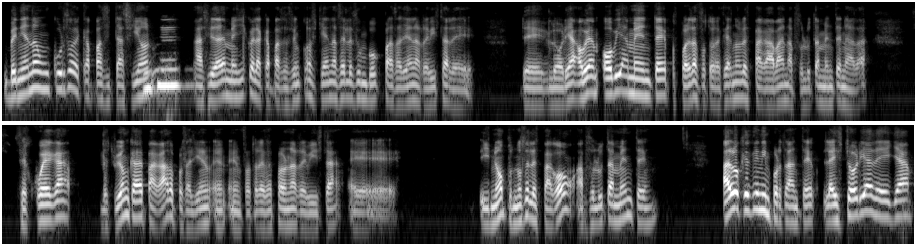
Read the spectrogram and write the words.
venían a un curso de capacitación a Ciudad de México y la capacitación consistía en hacerles un book para salir en la revista de, Gloria. obviamente, pues por esas fotografías no les pagaban absolutamente nada. Se juega, les tuvieron que haber pagado por salir en, fotografías para una revista. Eh, y no, pues no se les pagó absolutamente. Algo que es bien importante, la historia de ella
